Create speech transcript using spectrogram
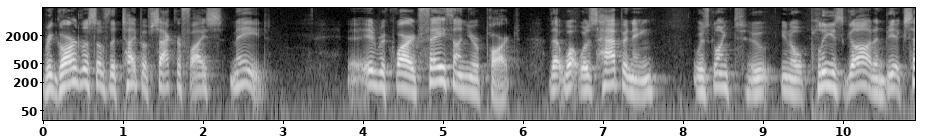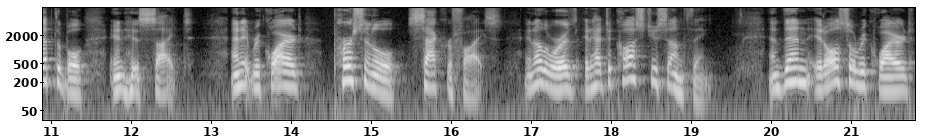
regardless of the type of sacrifice made. It required faith on your part that what was happening was going to you know, please God and be acceptable in His sight. And it required personal sacrifice. In other words, it had to cost you something. And then it also required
